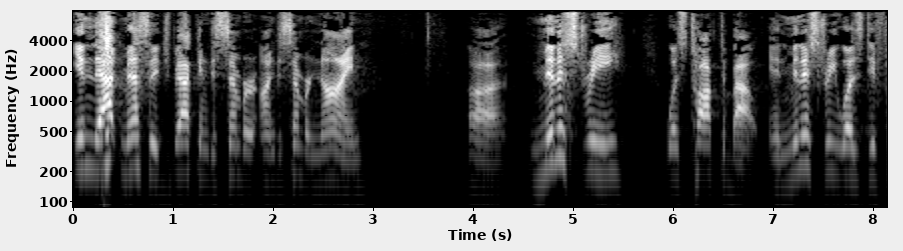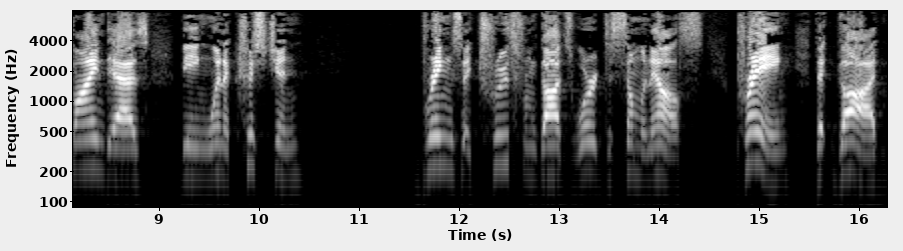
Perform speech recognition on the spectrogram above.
In that message back in December, on December 9, uh, ministry was talked about. And ministry was defined as being when a Christian brings a truth from God's Word to someone else, praying that God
